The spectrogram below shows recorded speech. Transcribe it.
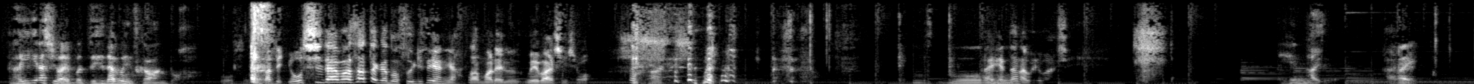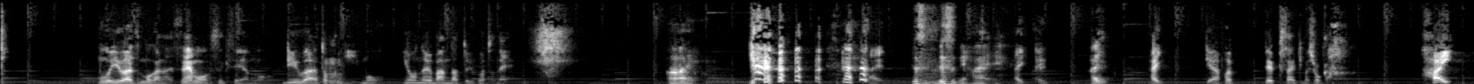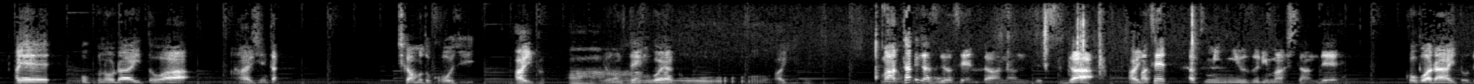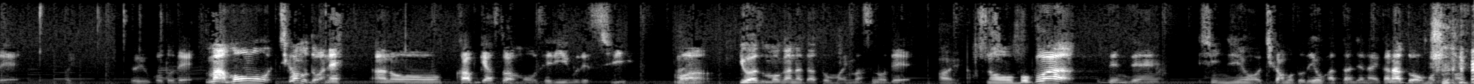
外野手はやっぱ贅沢に使わんと。そうそうだって、吉田正尚と杉瀬谷に挟まれる上林でしょ？もう、大変だな、上林。大変ですよ。ははい。もう言わずもがなですね、もう鈴木誠也も。理由は特にもう4の4番だということで。はい。はい。です、ですね、はい。はい。はい。はい。では、ペップさん行きましょうか。はい。えー、僕のライトは、はい阪神タイ、近本浩二、はい。ああ。4500。はい。まあ、タイガースではセンターなんですが、はいまあ、センター厚みに譲りましたんで、ここはライトで、はいということで、まあもう、近本はね、あのーカープキャストはもうセリーグですし、まあ、言わずもがなだと思いますので、はい。あのー僕は全然、新人王近本でよかったんじゃないかなとは思ってます。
